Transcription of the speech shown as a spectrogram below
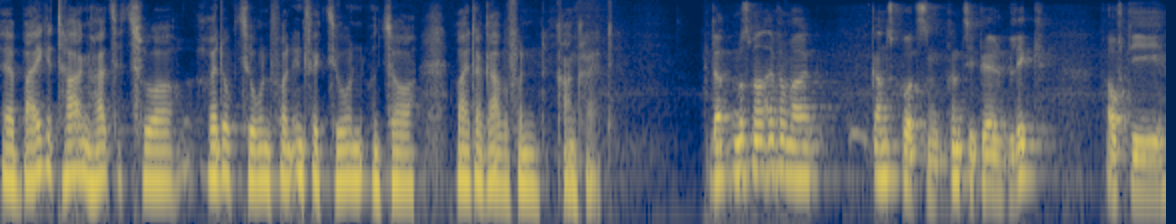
äh, beigetragen hat zur Reduktion von Infektionen und zur Weitergabe von Krankheit. Da muss man einfach mal ganz kurz einen prinzipiellen Blick auf die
